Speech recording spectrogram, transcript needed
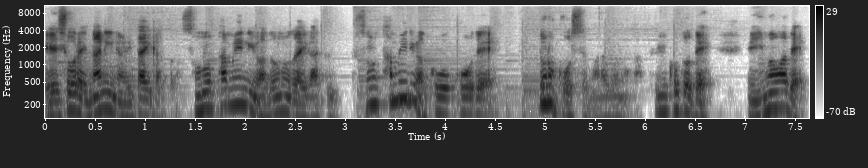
え将来何になりたいかと、そのためにはどの大学、そのためには高校でどのコースで学ぶのかということで、今まで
